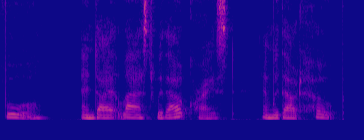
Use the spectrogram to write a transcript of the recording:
fool, and die at last without Christ and without hope.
